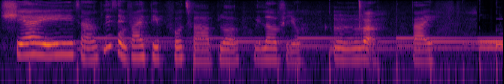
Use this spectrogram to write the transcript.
share it, and please invite people to our blog. We love you. Mwah. Bye.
